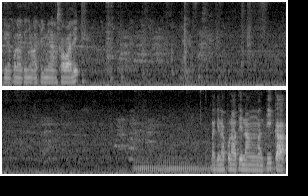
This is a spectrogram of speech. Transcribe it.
Gamitin na po natin yung ating uh, kawali. Lagyan na po natin ng mantika.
